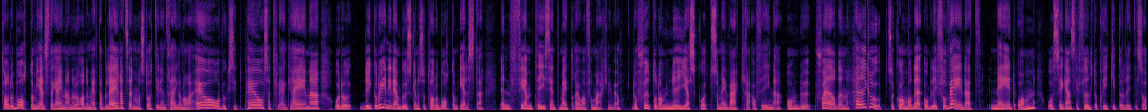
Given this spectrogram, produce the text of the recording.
tar du bort de äldsta grenarna. Nu har den etablerat sig, den har stått i din trädgård några år och vuxit på, satt fler grenar. Och då dyker du in i den busken och så tar du bort de äldsta, en 5-10 centimeter ovanför marknivå. Då skjuter de nya skott som är vackra och fina. Om du skär den högre upp så kommer det att bli förvedat nedom och se ganska fult och prickigt och lite så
